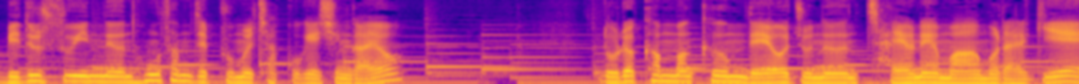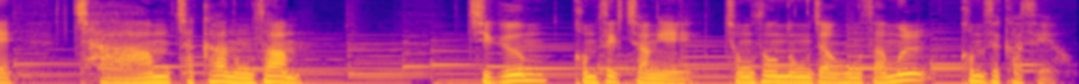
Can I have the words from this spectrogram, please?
믿을 수 있는 홍삼 제품을 찾고 계신가요? 노력한 만큼 내어주는 자연의 마음을 알기에 참 착한 홍삼. 지금 검색창에 정성농장 홍삼을 검색하세요.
